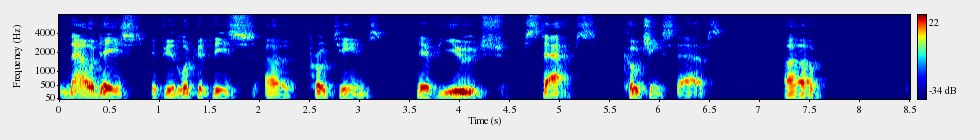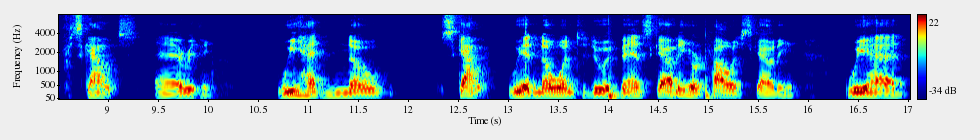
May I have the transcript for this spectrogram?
nowadays if you look at these uh, pro teams they have huge staffs coaching staffs of scouts and everything we had no scout we had no one to do advanced scouting or college scouting. We had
